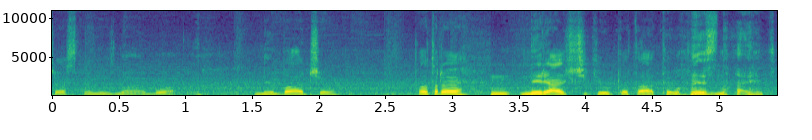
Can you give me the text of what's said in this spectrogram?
чесно не знаю, бо не бачив. То треба н- ниряльщиків питати, вони знають.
